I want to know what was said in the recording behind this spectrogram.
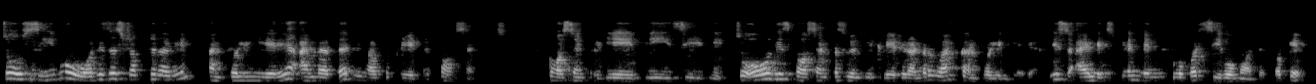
So CO, what is the structure again? Controlling area. Under that, we have to create the cost centers. Cost center A, B, C, D. So all these cost centers will be created under one controlling area. This I'll explain when we go for CO model. Okay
